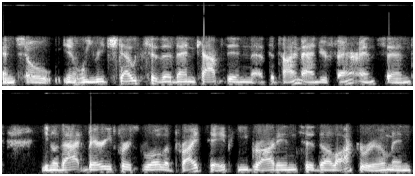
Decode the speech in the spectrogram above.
And so, you know, we reached out to the then captain at the time, Andrew Ference, and you know that very first roll of Pride Tape he brought into the locker room and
